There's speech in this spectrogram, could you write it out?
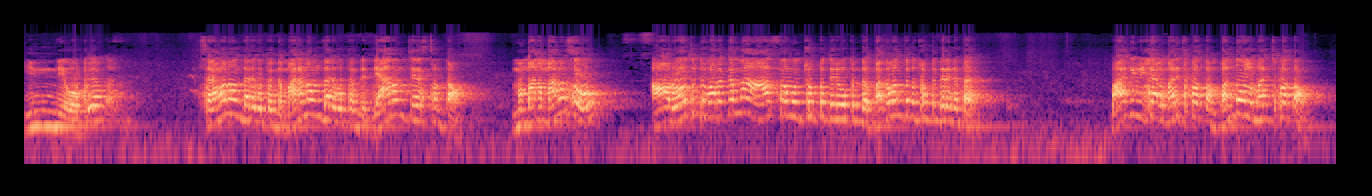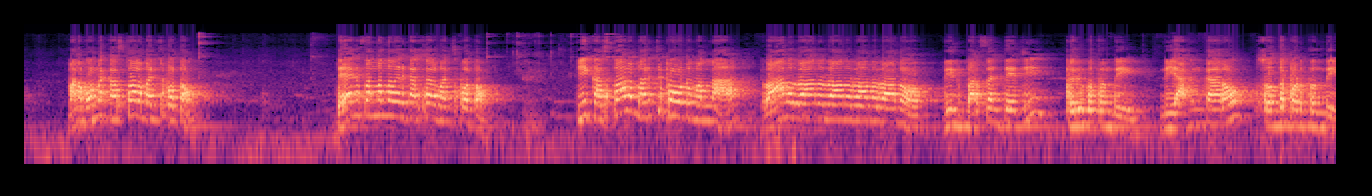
ఇన్ని ఉపయోగాలు శ్రవణం జరుగుతుంది మననం జరుగుతుంది ధ్యానం చేస్తుంటాం. మన మనసు ఆ రోజుటి వరకన్నా ఆశ్రమం చుట్టూ తిరుగుతుంటుంది భగవంతుని చుట్టూ తిరుగుతారు. బాకీ విషయాలు మర్చిపోతాం బంధువులు మర్చిపోతాం మనకున్న కష్టాలు మర్చిపోతాం దేహ సంబంధమైన కష్టాలు మర్చిపోతాం. ఈ కష్టాలు మర్చిపోవడం వలన రాను రాను రాను రాను రాను దీని పర్సంటేజీ పెరుగుతుంది నీ అహంకారం శుద్ధపడుతుంది.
